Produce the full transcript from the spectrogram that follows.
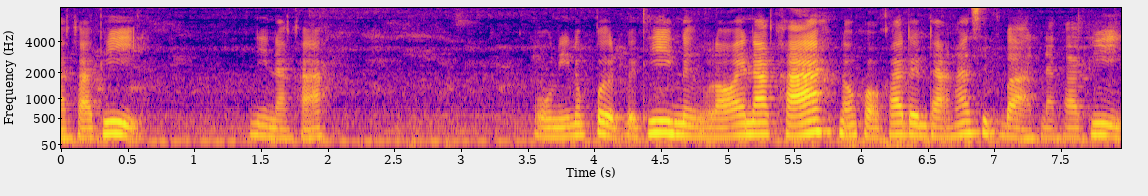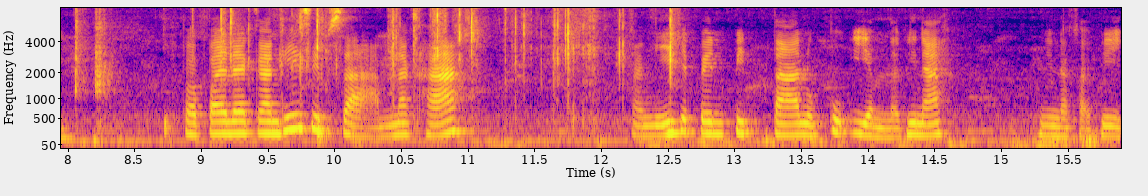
นะคะพี่ นี่นะคะ โองค์นี้ต้องเปิดไปที่ 100 นะคะ น้องขอค่าเดินทาง 50 บาทนะคะพี่ ต่อไปรายการที่ 13 นะคะ อันนี้จะเป็นปิดตาหลวงปู่เอี่ยมนะพี่นะ นี่นะคะพี่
